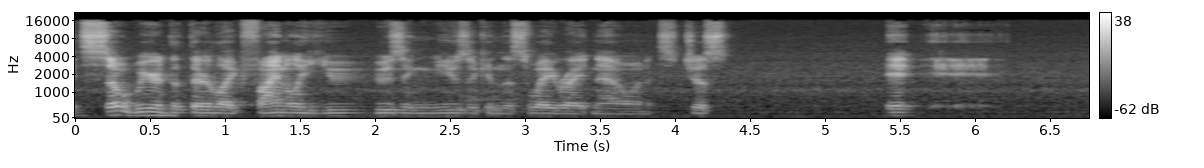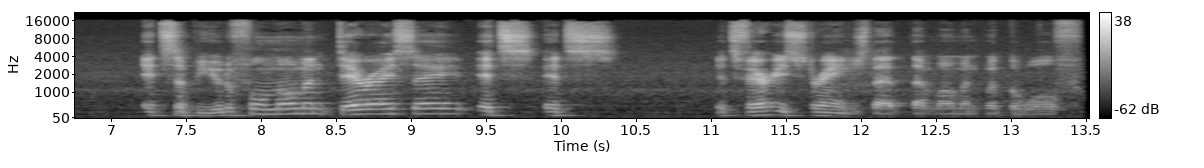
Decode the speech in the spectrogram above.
it's so weird that they're like finally u- using music in this way right now, and it's just, it, it it's a beautiful moment. Dare I say? It's it's it's very strange that that moment with the wolf.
